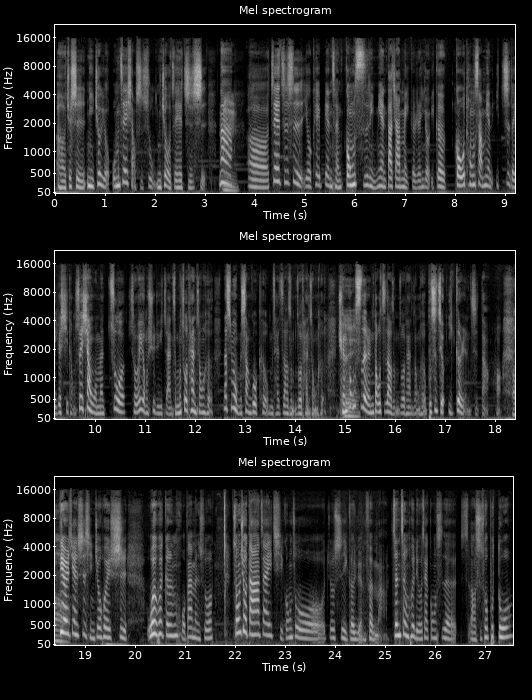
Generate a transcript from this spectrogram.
呃，就是你就有我们这些小时数，你就有这些知识。那呃，这些知识有可以变成公司里面大家每个人有一个沟通上面一致的一个系统。所以像我们做所谓永续旅展，怎么做碳中和，那是因为我们上过课，我们才知道怎么做碳中和。全公司的人都知道怎么做碳中和，不是只有一个人知道。哈，第二件事情就会是。我也会跟伙伴们说，终究大家在一起工作就是一个缘分嘛。真正会留在公司的，老实说不多，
